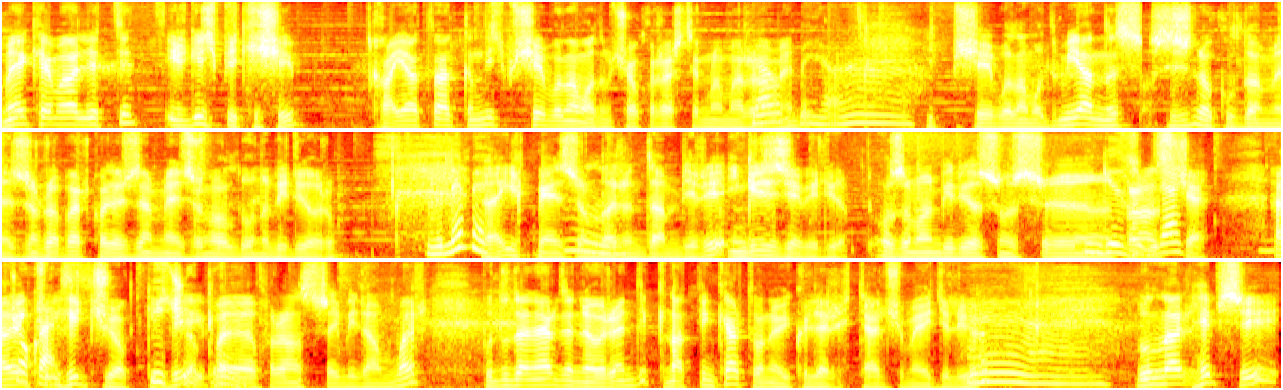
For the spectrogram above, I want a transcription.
M. Kemalettin ilginç bir kişi. Hayatı hakkında hiçbir şey bulamadım çok araştırmama rağmen. Ya. Hiçbir şey bulamadım. Yalnız sizin okuldan mezun, Robert Kolej'den mezun olduğunu biliyorum. Öyle mi? Ya ilk mezunlarından biri İngilizce biliyor. O zaman biliyorsunuz e, İngilizce Fransızca. Ha, çok hiç, az. hiç yok gibi. Hiç yok, E, evet. Fransızca bilen var. Bunu da nereden öğrendik? Nat Pinkerton öyküleri tercüme ediliyor. Bunlar hepsi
